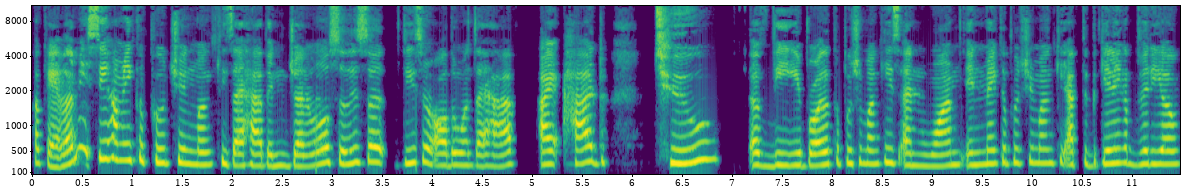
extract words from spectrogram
Okay, let me see how many Capuchin monkeys I have in general. So these are, these are all the ones I have. I had two of the Royal Capuchin Monkeys and one Inmate Capuchin Monkey at the beginning of the video.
